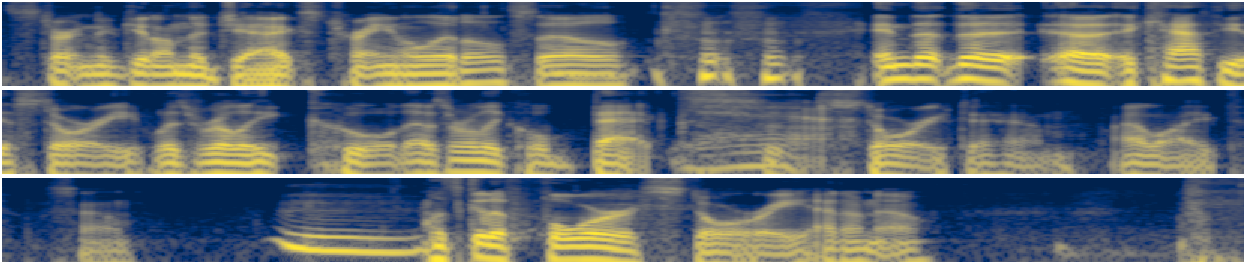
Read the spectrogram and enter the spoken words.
starting to get on the Jax train a little. So, and the the uh, Icathia story was really cool. That was a really cool Beck Yeah. story to him. I liked. So, Hmm. let's get a four story. I don't know.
